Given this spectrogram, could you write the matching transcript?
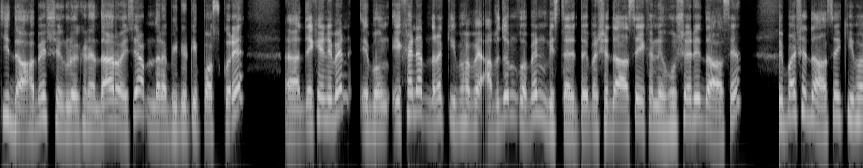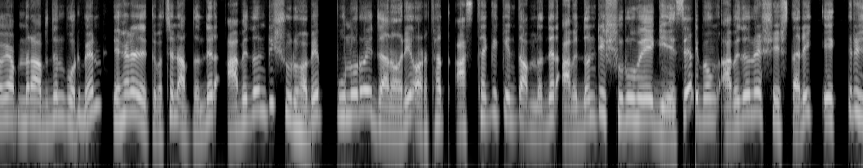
কি দেওয়া হবে সেগুলো এখানে দেওয়া রয়েছে, আপনারা ভিডিওটি পজ করে দেখে নেবেন এবং এখানে আপনারা কীভাবে আবেদন করবেন বিস্তারিত পাশে দেওয়া আছে, এখানে হুঁশিয়ারি দেওয়া আছে। পাশে দেওয়া আছে কীভাবে আপনারা আবেদন করবেন। এখানে দেখতে পাচ্ছেন আপনাদের আবেদনটি শুরু হবে পনেরোই জানুয়ারি, অর্থাৎ আজ থেকে কিন্তু আপনাদের আবেদনটি শুরু হয়ে গিয়েছে এবং আবেদনের শেষ তারিখ একত্রিশ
